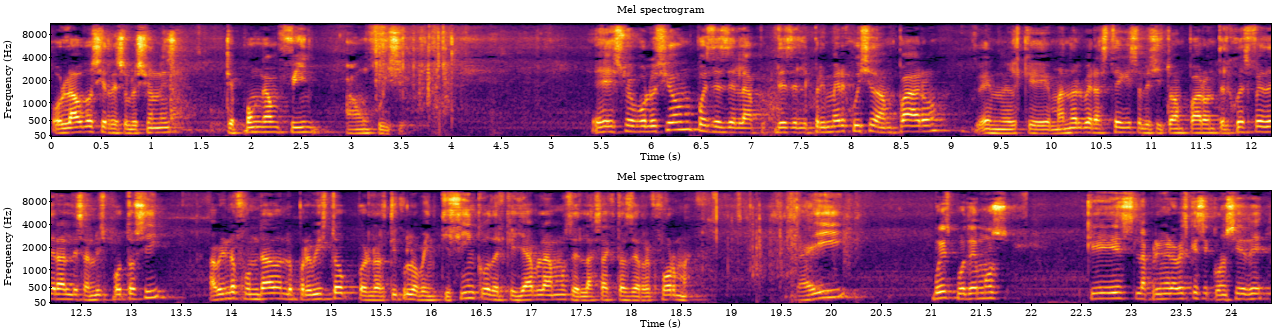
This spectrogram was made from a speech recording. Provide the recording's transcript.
o laudos y resoluciones que pongan fin a un juicio. Eh, su evolución, pues desde, la, desde el primer juicio de amparo, en el que Manuel Verastegui solicitó amparo ante el juez federal de San Luis Potosí, habiendo fundado en lo previsto por el artículo 25 del que ya hablamos de las actas de reforma. ahí, pues podemos que es la primera vez que se concede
